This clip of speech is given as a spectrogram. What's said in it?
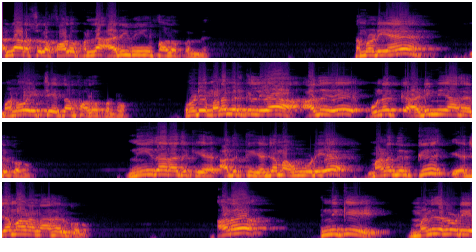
அல்லா ரசூலை ஃபாலோ பண்ணல அறிவையும் ஃபாலோ பண்ணல. நம்மளுடைய மனோ இச்சையை தான் ஃபாலோ பண்றோம். உன்னுடைய மனம் இருக்கு இல்லையா? அது உனக்கு அடிமையாக இருக்கணும். நீதான் அதுக்கு அதுக்கு எஜமா உன்னுடைய மனதிற்கு எஜமானனாக இருக்கணும். ஆனா இன்னைக்கு மனிதனுடைய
